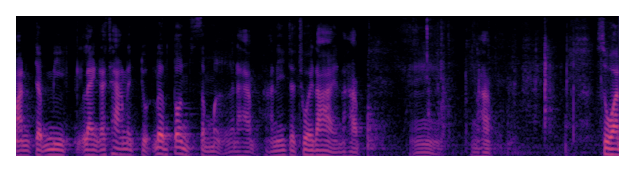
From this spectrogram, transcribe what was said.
มันจะมีแรงกระชากในจุดเริ่มต้นเสมอนะครับ อันนี้จะช่วยได้นะครับนี่นะครับ ส่วน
